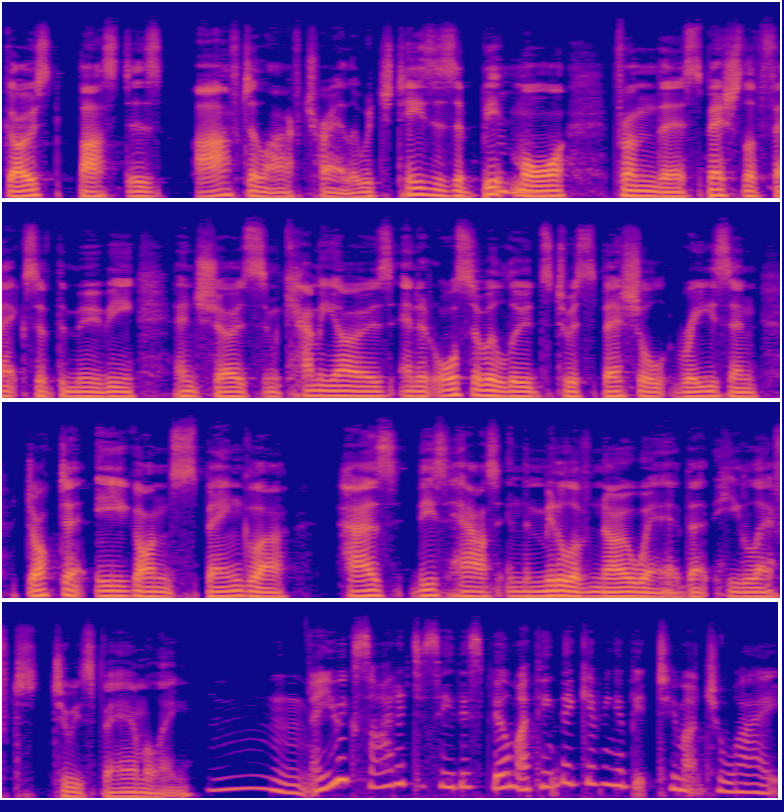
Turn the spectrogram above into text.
Ghostbusters Afterlife trailer, which teases a bit more from the special effects of the movie and shows some cameos. And it also alludes to a special reason Dr. Egon Spengler has this house in the middle of nowhere that he left to his family. Hmm, Are you excited to see this film? I think they're giving a bit too much away.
